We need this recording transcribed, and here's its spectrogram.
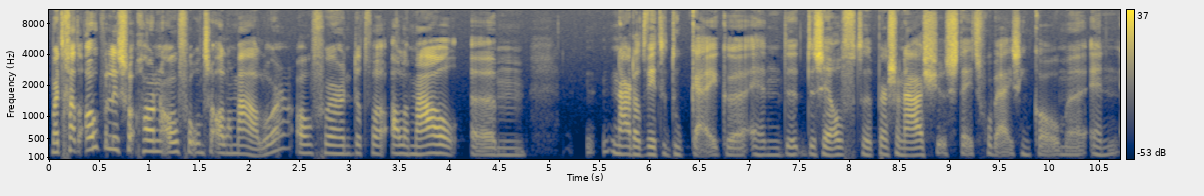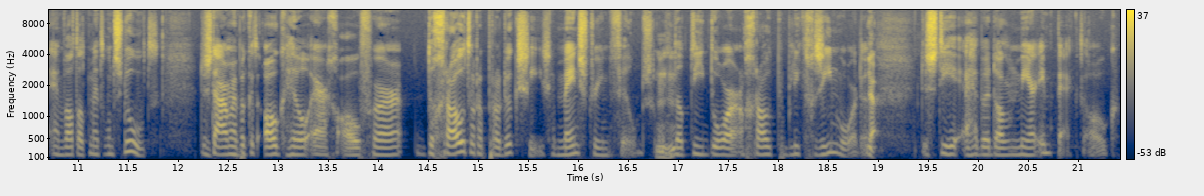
Maar het gaat ook wel eens gewoon over ons allemaal hoor. Over dat we allemaal ehm, naar dat witte doek kijken en de, dezelfde personages steeds voorbij zien komen en, en wat dat met ons doet. Dus daarom heb ik het ook heel erg over de grotere producties mainstream films, omdat die door een groot publiek gezien worden. Ja. Dus die hebben dan meer impact ook.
